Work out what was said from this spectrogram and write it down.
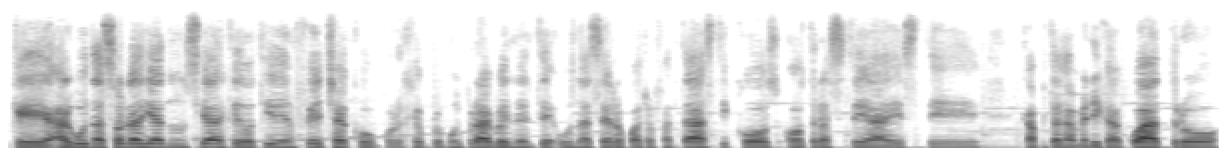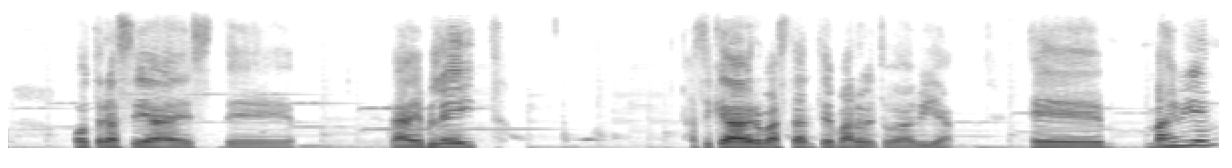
que algunas son las ya anunciadas que no tienen fecha, como por ejemplo, muy probablemente una sea Los Cuatro Fantásticos, otra sea este, Capitán América 4, otra sea este, la de Blade. Así que va a haber bastante Marvel todavía. Eh, más bien,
